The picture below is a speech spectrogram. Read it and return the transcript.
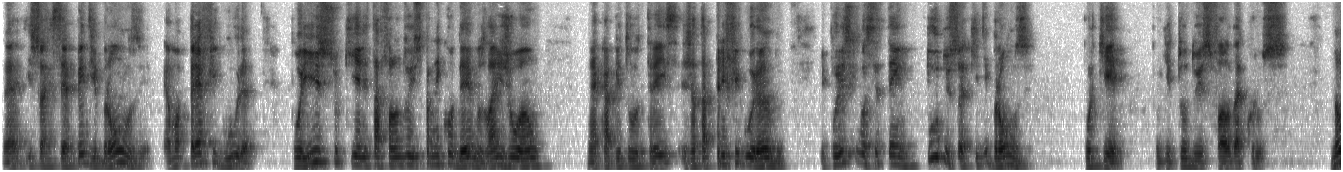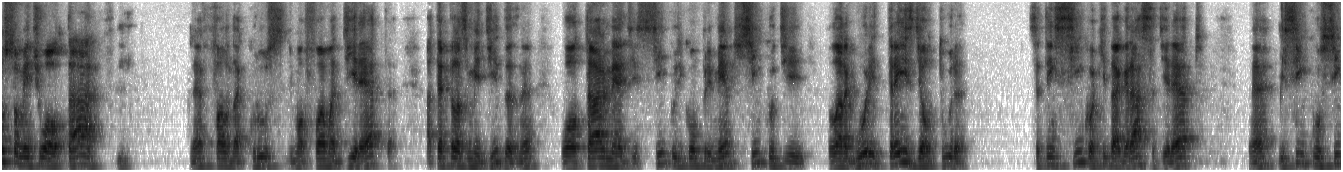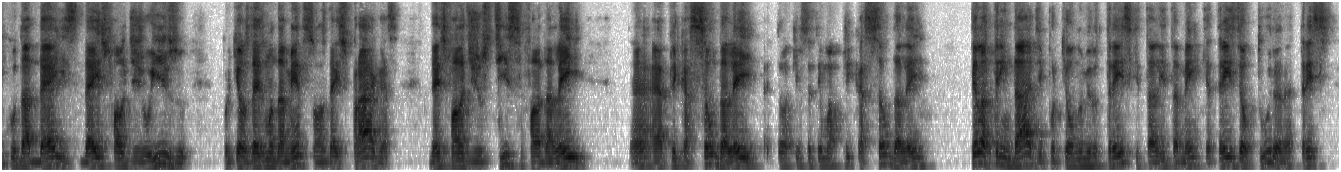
Né? Isso, a serpente de bronze é uma pré-figura. Por isso que ele está falando isso para Nicodemos, lá em João, né, capítulo 3. Ele já está prefigurando. E por isso que você tem tudo isso aqui de bronze. Por quê? Porque tudo isso fala da cruz não somente o altar, né, fala da cruz de uma forma direta, até pelas medidas, né? O altar mede 5 de comprimento, 5 de largura e 3 de altura. Você tem 5 aqui da graça direto, né? E 5 com 5 dá 10, 10 fala de juízo, porque os 10 mandamentos são as 10 pragas, 10 fala de justiça, fala da lei, né? É a aplicação da lei. Então aqui você tem uma aplicação da lei pela Trindade, porque é o número 3 que está ali também, que é 3 de altura, né? 3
